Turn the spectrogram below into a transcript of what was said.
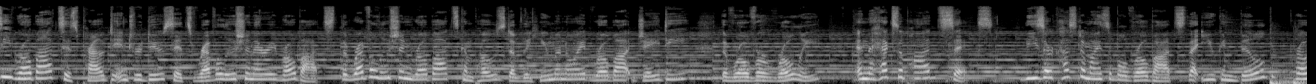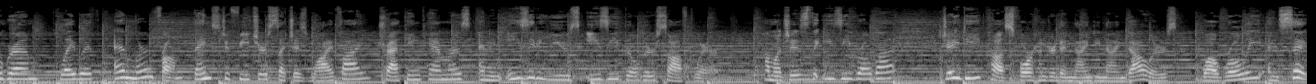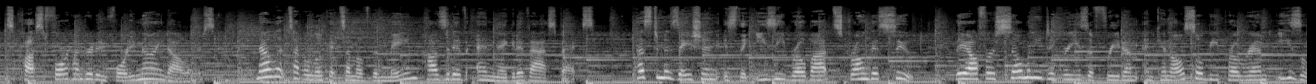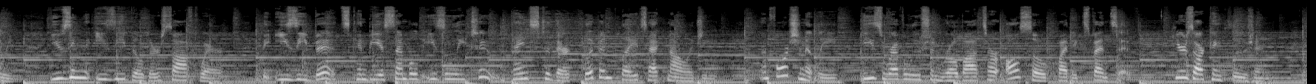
EZ Robots is proud to introduce its revolutionary robots. The Revolution robots composed of the humanoid robot JD, the rover ROLI, and the Hexapod 6. These are customizable robots that you can build, program, play with, and learn from thanks to features such as Wi-Fi, tracking cameras, and an easy-to-use EZ Builder software. How much is the EZ Robot? JD costs $499, while ROLI and 6 cost $449. Now let's have a look at some of the main positive and negative aspects. Customization is the EZ Robot's strongest suit. They offer so many degrees of freedom and can also be programmed easily using the EZ Builder software. The EZ-Bits can be assembled easily too, thanks to their clip and play technology. Unfortunately, these Revolution robots are also quite expensive. Here's our conclusion.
